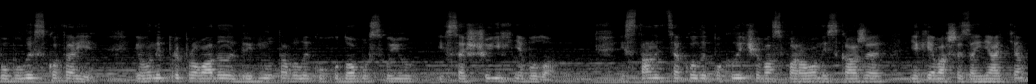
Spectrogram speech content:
бо були скотарі, і вони припровадили дрібну та велику худобу свою і все, що їхнє було. І станеться, коли покличе вас фараон і скаже, яке ваше зайняття,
